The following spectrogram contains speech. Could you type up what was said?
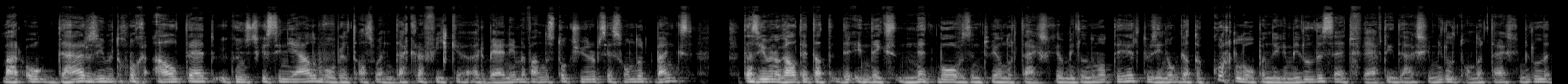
Maar ook daar zien we toch nog altijd gunstige signalen. Bijvoorbeeld als we een daggrafiek erbij nemen van de Stocks Europe 600 banks, dan zien we nog altijd dat de index net boven zijn 200-daags gemiddelde noteert. We zien ook dat de kortlopende gemiddeldes, het 50-daags gemiddelde, 100-daags gemiddelde,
